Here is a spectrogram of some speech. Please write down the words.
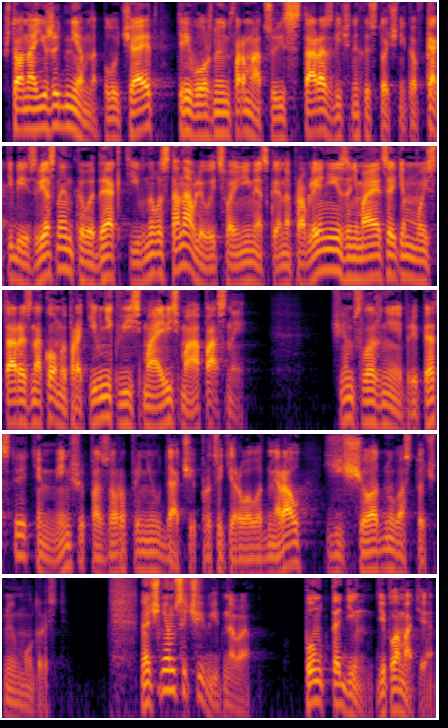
что она ежедневно получает тревожную информацию из ста различных источников. Как тебе известно, НКВД активно восстанавливает свое немецкое направление и занимается этим мой старый знакомый противник, весьма и весьма опасный. «Чем сложнее препятствие, тем меньше позора при неудаче», процитировал адмирал еще одну восточную мудрость. Начнем с очевидного. Пункт 1. Дипломатия.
